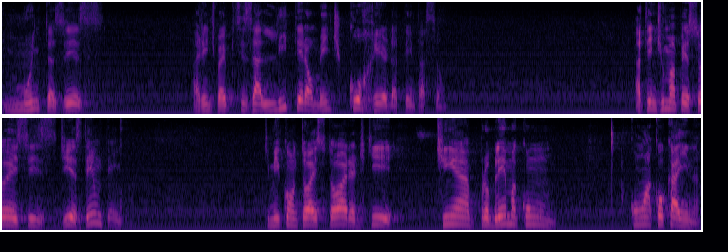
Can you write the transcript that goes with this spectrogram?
Muitas vezes a gente vai precisar literalmente correr da tentação. Atendi uma pessoa esses dias, tem um tempo, que me contou a história de que tinha problema com, com a cocaína.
